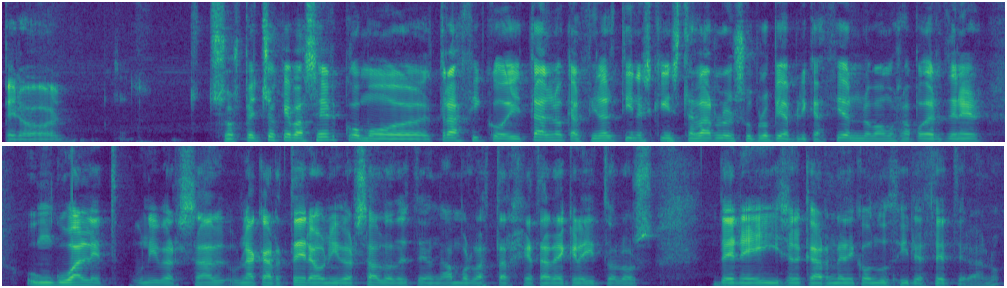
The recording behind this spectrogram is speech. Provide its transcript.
pero sospecho que va a ser como el tráfico y tal, ¿no? Que al final tienes que instalarlo en su propia aplicación. No vamos a poder tener un wallet universal, una cartera universal donde tengamos las tarjetas de crédito, los DNIs, el carnet de conducir, etcétera, ¿no?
